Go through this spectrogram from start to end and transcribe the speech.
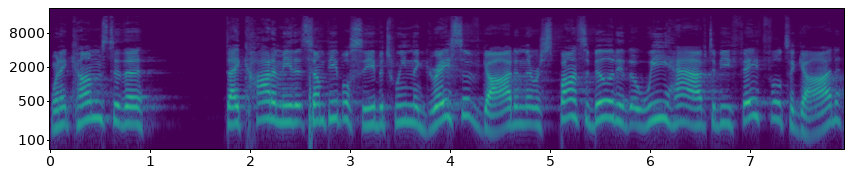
when it comes to the dichotomy that some people see between the grace of God and the responsibility that we have to be faithful to God,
